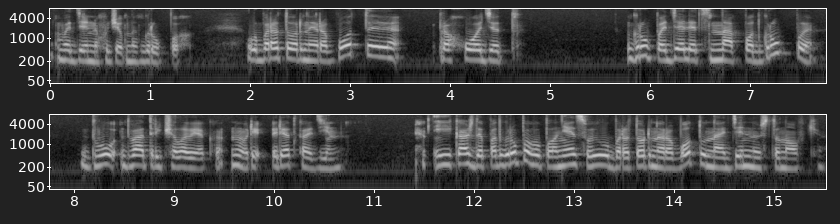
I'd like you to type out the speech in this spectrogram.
в отдельных учебных группах. Лабораторные работы проходят... Группа делится на подгруппы, два-три человека, ну, редко один. И каждая подгруппа выполняет свою лабораторную работу на отдельной установке.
